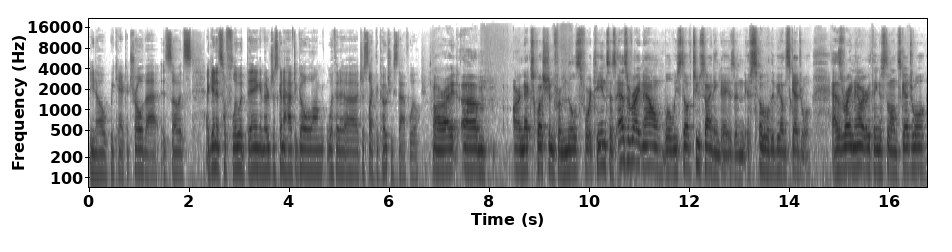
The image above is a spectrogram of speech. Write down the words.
you know, we can't control that. So it's again, it's a fluid thing, and they're just going to have to go along with it, uh, just like the coaching staff will. All right. Um our next question from Mills14 says, As of right now, will we still have two signing days? And if so, will they be on schedule? As of right now, everything is still on schedule.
